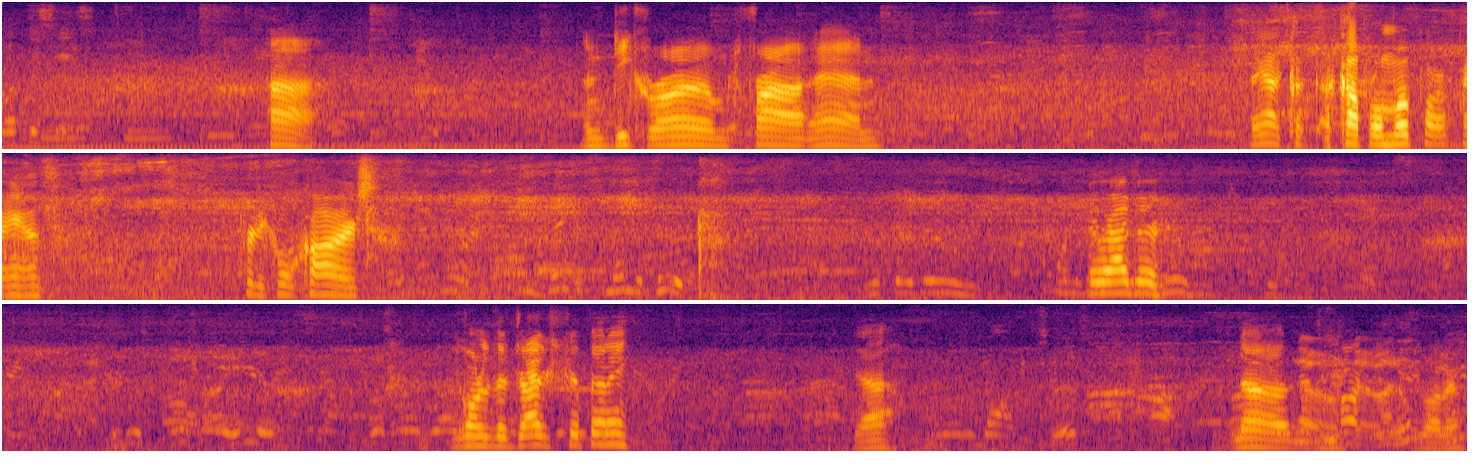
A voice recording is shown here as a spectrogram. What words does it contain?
What this is? Huh. And dechromed front end. They got a a couple Mopar fans. Pretty cool cars. Hey Roger. You going to the drag strip any? Yeah. No, No, no, I.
